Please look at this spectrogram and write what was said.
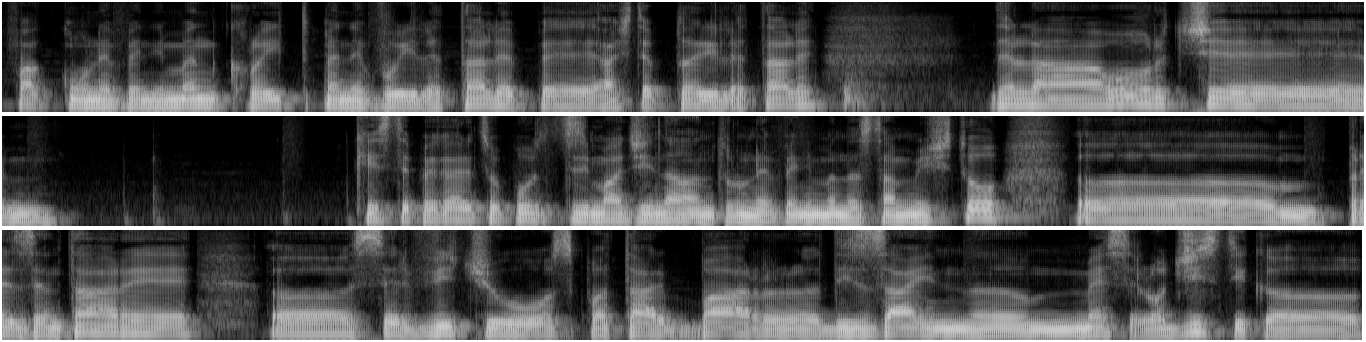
fac un eveniment croit pe nevoile tale, pe așteptările tale, de la orice chestie pe care ți-o poți imagina într-un eveniment ăsta mișto, uh, prezentare, uh, serviciu, ospătari, bar, design, uh, mese, logistică,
